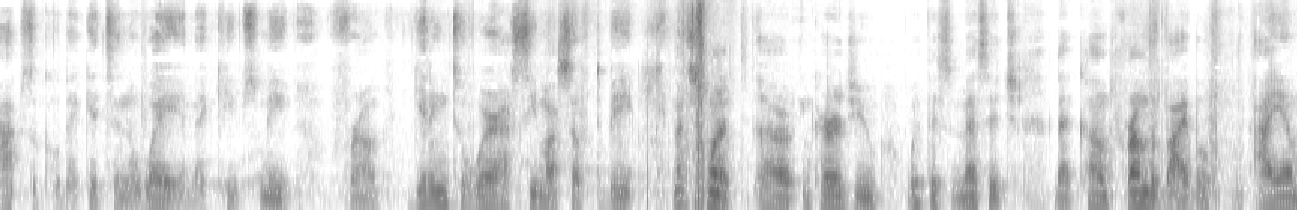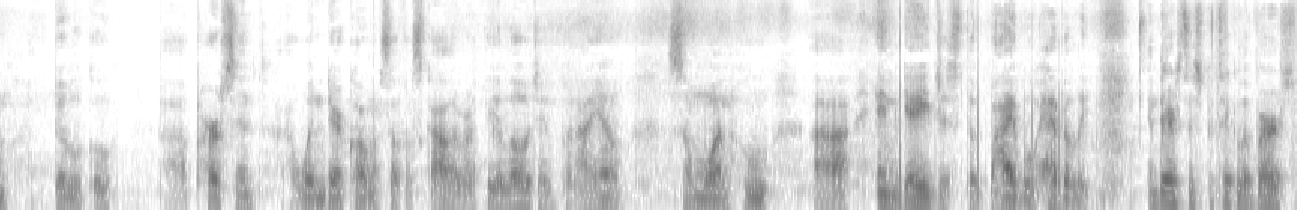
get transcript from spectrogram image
obstacle that gets in the way and that keeps me from getting to where I see myself to be. And I just want to uh, encourage you with this message that comes from the Bible. I am a biblical uh, person. I wouldn't dare call myself a scholar or a theologian, but I am someone who uh, engages the Bible heavily. And there's this particular verse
